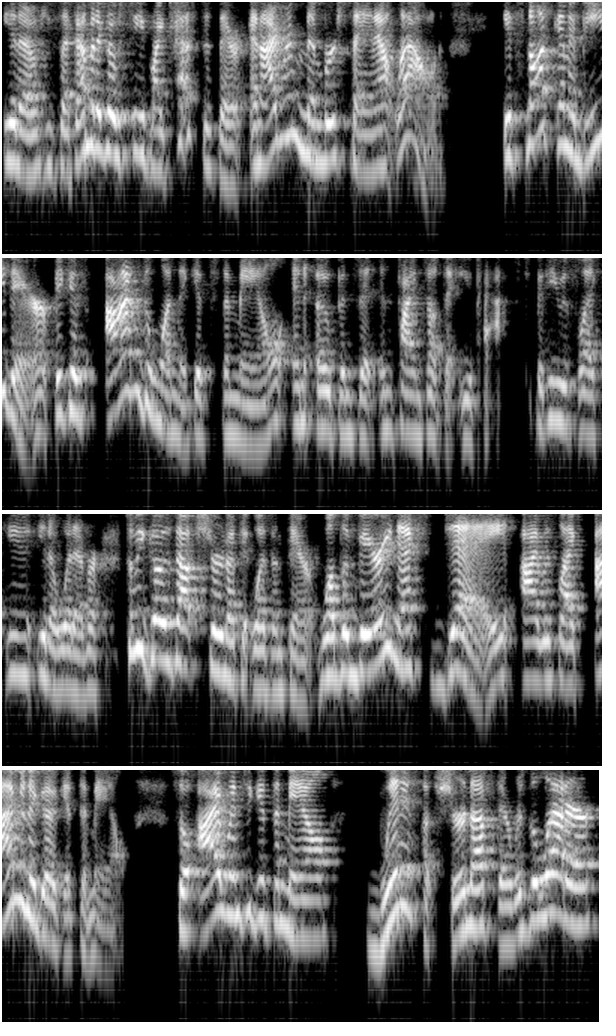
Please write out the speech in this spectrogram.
you know, he's like, I'm going to go see if my test is there. And I remember saying out loud, it's not going to be there because I'm the one that gets the mail and opens it and finds out that you passed. But he was like, you, you know, whatever. So he goes out. Sure enough, it wasn't there. Well, the very next day, I was like, I'm going to go get the mail. So I went to get the mail. When it, uh, sure enough, there was the letter.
